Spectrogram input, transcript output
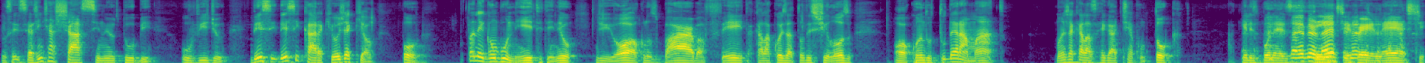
vocês, se a gente achasse no YouTube o vídeo desse, desse cara que hoje é aqui, ó, pô, tá negão bonito, entendeu? De óculos, barba feita, aquela coisa toda estiloso. Ó, quando tudo era mato, manja aquelas regatinhas com touca, aqueles bonezinhos Da Everlast, né? Everlast.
